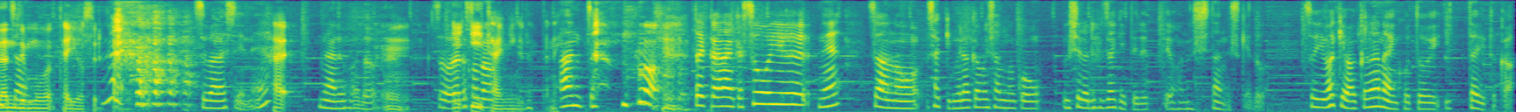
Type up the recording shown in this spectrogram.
何何でも対応する。か素晴らしいね。らはい。なるほど。うん。そうだからそのいいいいタイミングだったね。あんちゃんも、だからなんかそういうねそうあのさっき村上さんのこう後ろでふざけてるってお話したんですけどそういうわけわからないことを言ったりとか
